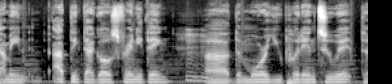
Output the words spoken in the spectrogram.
I mean, I think that goes for anything. Uh, the more you put into it, the,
